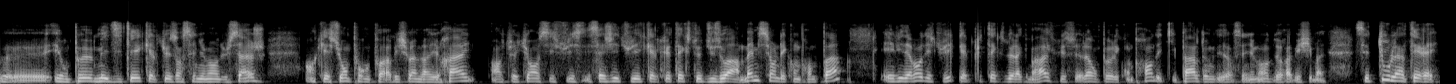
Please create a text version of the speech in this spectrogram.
euh, méditer quelques enseignements du sage en question pour, pour Shimon Yochai. En tout cas, il s'agit d'étudier quelques textes du Zohar, même si on ne les comprend pas, et évidemment d'étudier quelques textes de la Gemara, parce que ceux-là, on peut les comprendre et qui parle donc des enseignements de Rabbi Shimon. C'est tout l'intérêt.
